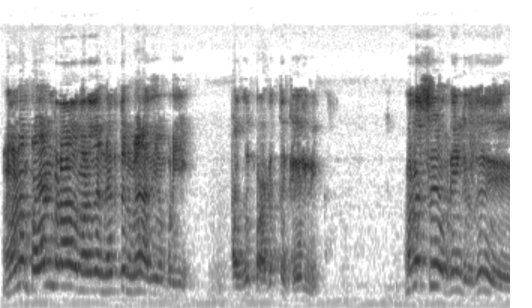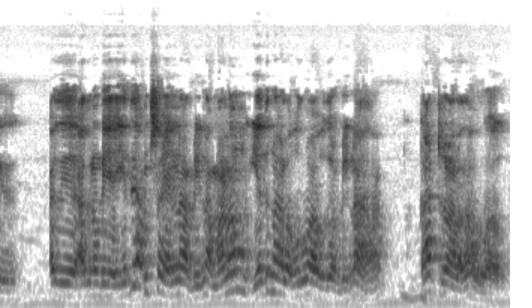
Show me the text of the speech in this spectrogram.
மனம் பயன்படாத மனதை நிறுத்தணுமே அது எப்படி? அது அடுத்த கேள்வி. மனசு அப்படிங்கிறது அது அதனுடைய எது அம்சம் என்ன அப்படின்னா மனம் எதுனால உருவாகுது அப்படின்னா காற்றுனாலதான் உருவாகுது.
